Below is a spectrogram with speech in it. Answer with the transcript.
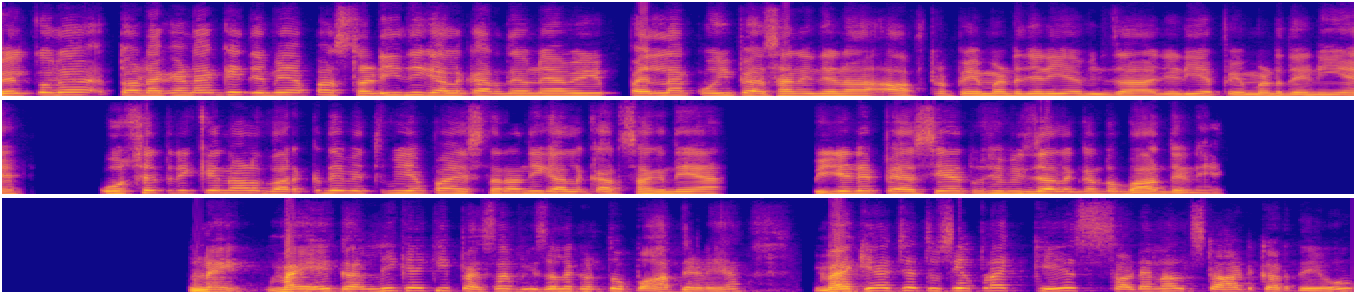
ਬਿਲਕੁਲ, ਤੁਹਾਡਾ ਕਹਿਣਾ ਕਿ ਜਿਵੇਂ ਆਪਾਂ ਸਟੱਡੀ ਦੀ ਗੱਲ ਕਰਦੇ ਹੁੰਦੇ ਆ ਵੀ ਪਹਿਲਾਂ ਕੋਈ ਪੈਸਾ ਨਹੀਂ ਦੇਣਾ ਆਫਟਰ ਪੇਮੈਂਟ ਜਿਹੜੀ ਹੈ ਵੀਜ਼ਾ ਜਿਹੜੀ ਹੈ ਪੇਮੈਂਟ ਦੇਣੀ ਹੈ, ਉਸੇ ਤਰੀਕੇ ਨਾਲ ਵਰਕ ਦੇ ਵਿੱਚ ਵੀ ਆਪਾਂ ਇਸ ਤਰ੍ਹਾਂ ਦੀ ਗੱਲ ਕਰ ਸਕਦੇ ਆ ਵੀ ਜਿਹੜੇ ਪੈਸੇ ਆ, ਤੁਸੀਂ ਵੀਜ਼ਾ ਲੱਗਣ ਤੋਂ ਬਾਅਦ ਦੇਣੇ ਆ। ਨਹੀਂ, ਮੈਂ ਇਹ ਗੱਲ ਨਹੀਂ ਕਹੀ ਕਿ ਪੈਸਾ ਵੀਜ਼ਾ ਲੱਗਣ ਤੋਂ ਬਾਅਦ ਦੇਣੇ ਆ। ਮੈਂ ਕਿਹਾ ਜੇ ਤੁਸੀਂ ਆਪਣਾ ਕੇਸ ਸਾਡੇ ਨਾਲ ਸਟਾਰਟ ਕਰਦੇ ਹੋ,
